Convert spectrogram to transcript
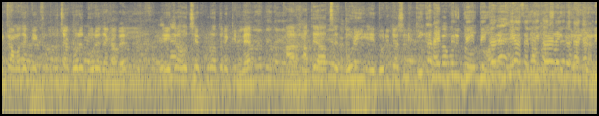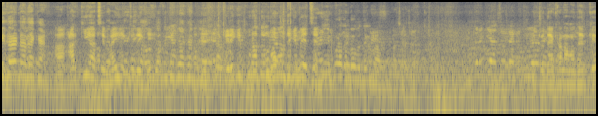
একটু আমাদেরকে একটু উঁচা করে ধরে দেখাবেন। এইটা হচ্ছে পুরাতন একটি ম্যাপ আর হাতে আছে দড়ি। এই দড়িটা আসলে কি কাজে ব্যবহৃত ভিতরে কি আছে? ভিতরে একটু দেখেন ভিতরেটা দেখেন। আর কি আছে ভাই? একটু দেখি। এটা কি পুরাতন ভবন থেকে পেয়েছেন? পুরাতন ভবন থেকে আচ্ছা আচ্ছা। একটু দেখান আমাদেরকে।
